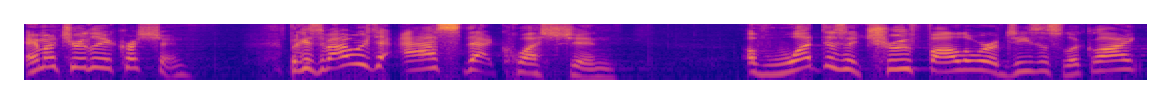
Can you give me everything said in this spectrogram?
Am I truly a Christian? Because if I were to ask that question of what does a true follower of Jesus look like?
